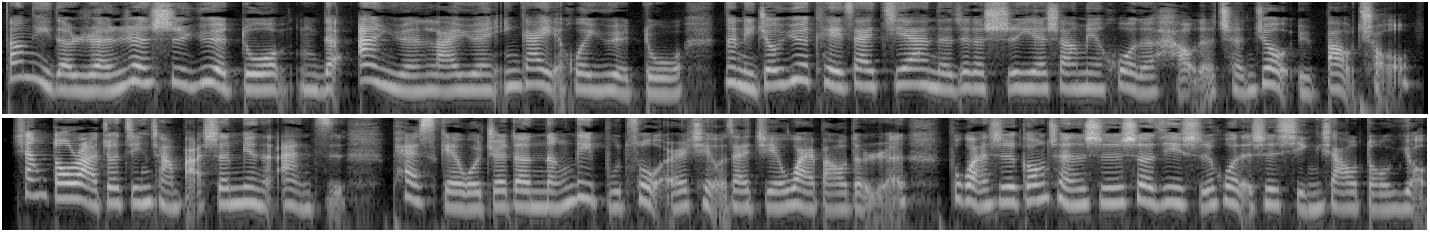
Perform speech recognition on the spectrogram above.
当你的人认识越多，你的案源来源应该也会越多，那你就越可以在接案的这个事业上面获得好的成就与报酬。像 Dora 就经。经常把身边的案子 pass 给我觉得能力不错，而且有在接外包的人，不管是工程师、设计师或者是行销都有。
